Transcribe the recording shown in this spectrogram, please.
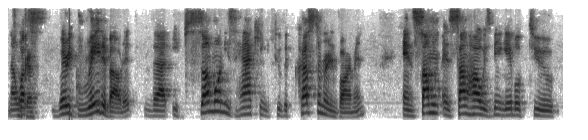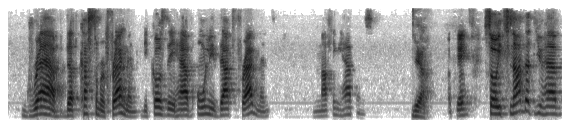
Now, what's okay. very great about it that if someone is hacking to the customer environment and some and somehow is being able to grab that customer fragment because they have only that fragment, nothing happens. Yeah. Okay. So it's not that you have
